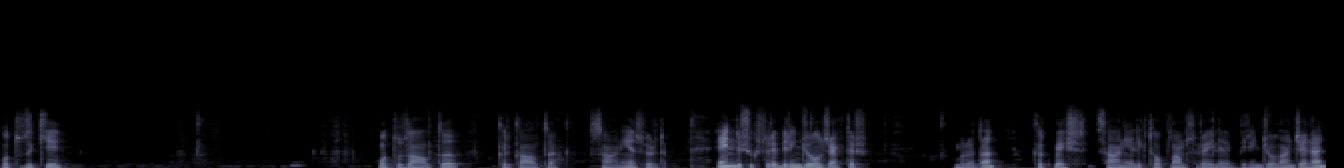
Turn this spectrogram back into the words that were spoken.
32, 36, 46 saniye sürdü. En düşük süre birinci olacaktır. Burada 45 saniyelik toplam süreyle birinci olan Celal,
